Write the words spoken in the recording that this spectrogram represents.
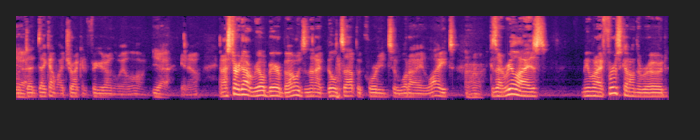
I'll Yeah. deck out my truck and figure it out on the way along. yeah, You know, and I started out real bare bones, and then I built up according to what I liked uh-huh. because I realized, I mean, when I first got on the road.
